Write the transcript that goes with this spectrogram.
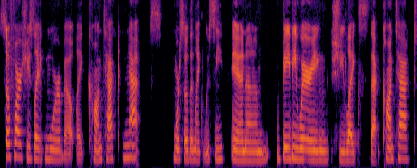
so far she's like more about like contact naps more so than like lucy. And um, baby wearing she likes that contact.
